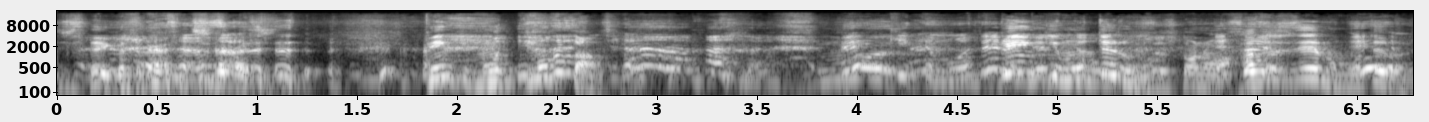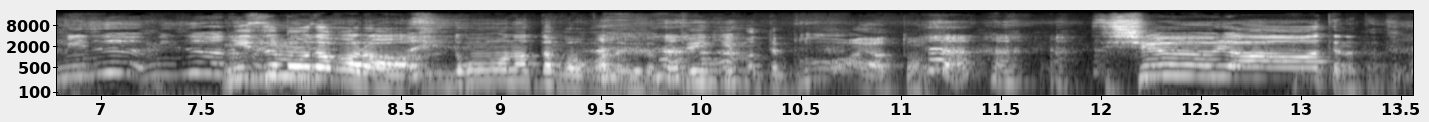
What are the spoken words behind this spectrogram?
時代が便器も持ったんですよ。便器って持てるんですか？便器持てるんですこの外せも持てるんえですよ。水水水もだからどうなったかわかんないけど便器持ってブワーやったんです終了ってなったんですよ。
